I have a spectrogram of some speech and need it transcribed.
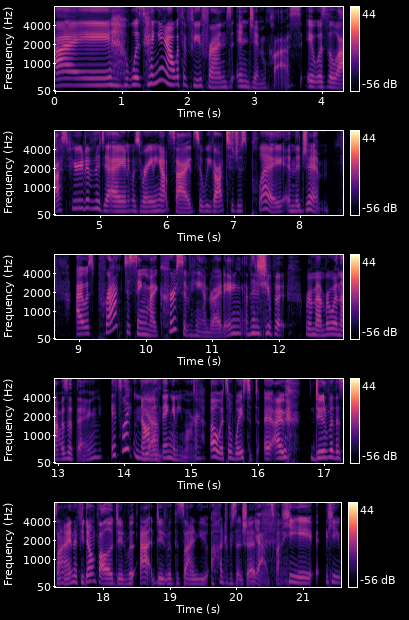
I was hanging out with a few friends in gym class. It was the last period of the day and it was raining outside, so we got to just play in the gym. I was practicing my cursive handwriting, and then she put, Remember when that was a thing? It's like not Yeah. a thing anymore. oh, it's a waste of time. I, dude with a sign. If you don't follow dude with at dude with a sign, you 100 percent should. Yeah, it's funny. He he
